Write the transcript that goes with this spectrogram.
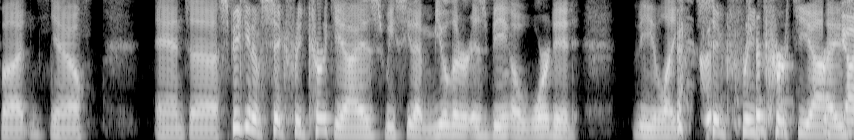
but you know and uh speaking of siegfried kircheis we see that mueller is being awarded the like siegfried kircheis Guy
